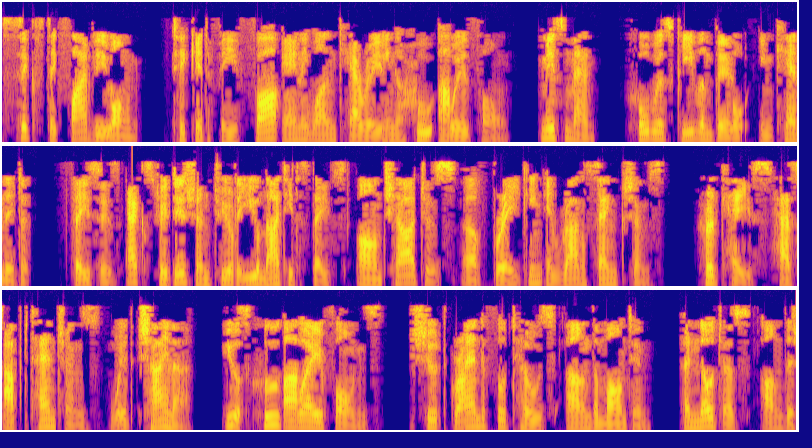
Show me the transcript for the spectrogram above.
65 yuan ticket fee for anyone carrying a Huawei phone. Miss Meng, who was given bail in Canada, faces extradition to the United States on charges of breaking Iran sanctions. Her case has upped tensions with China. Use Huawei phones. Shoot grand photos on the mountain. A notice on the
